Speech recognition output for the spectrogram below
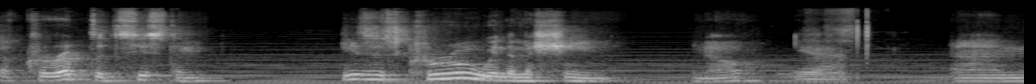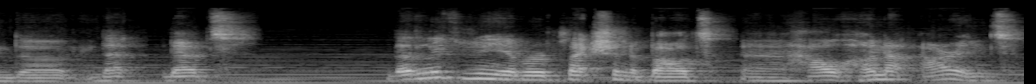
a corrupted system. He's a screw in the machine. You know, Yeah. and uh, that that's that leaves me a reflection about uh, how Hannah Arendt,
